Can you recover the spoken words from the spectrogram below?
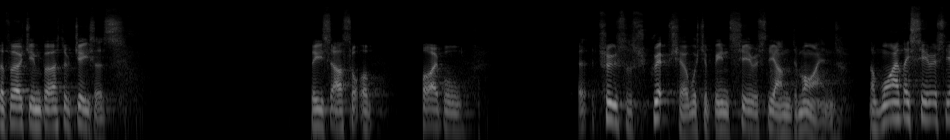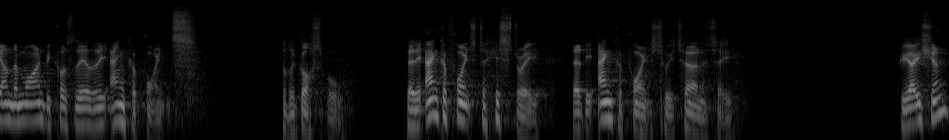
the virgin birth of Jesus. These are sort of Bible uh, truths of Scripture which have been seriously undermined. And why are they seriously undermined? Because they're the anchor points to the gospel. They're the anchor points to history. They're the anchor points to eternity. Creation,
